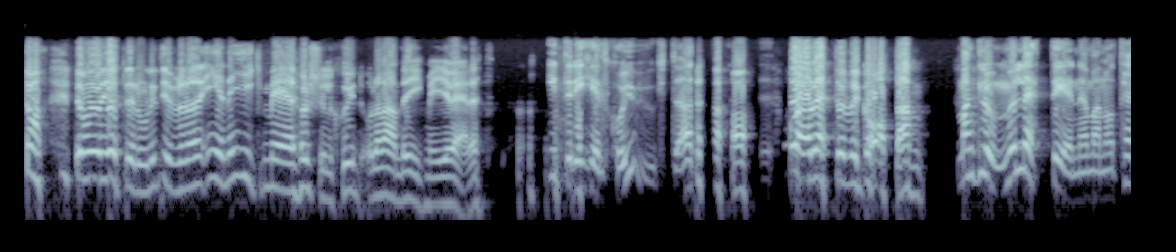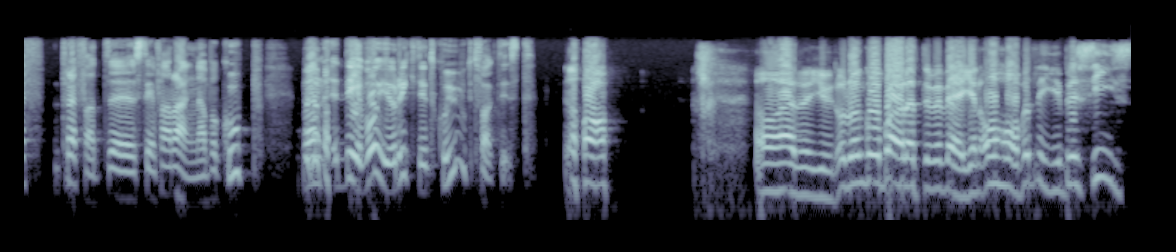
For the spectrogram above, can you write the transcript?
Det var, det var jätteroligt ju, för den ene gick med hörselskydd och den andra gick med geväret. inte det helt sjukt? Att... Bara rätt över gatan. Man glömmer lätt det när man har träffat eh, Stefan Ragnar på Coop. Men det var ju riktigt sjukt faktiskt. Ja. Ja, herregud. Och de går bara rätt över vägen och havet ligger precis,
